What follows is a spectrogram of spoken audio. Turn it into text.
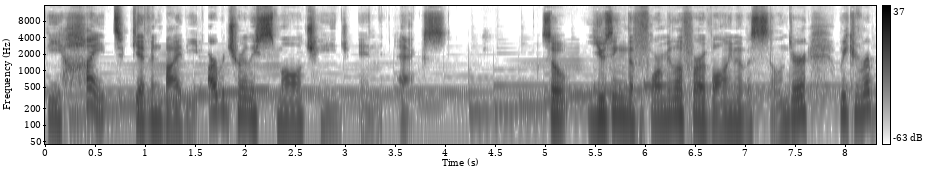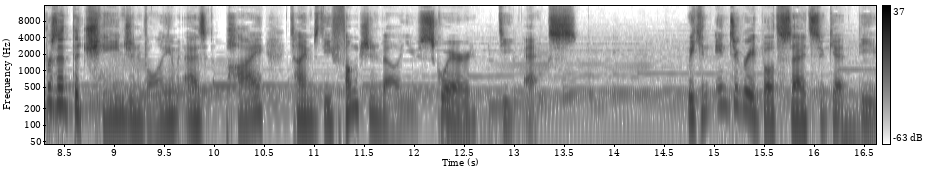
the height given by the arbitrarily small change in x. So using the formula for a volume of a cylinder, we can represent the change in volume as pi times the function value squared dx. We can integrate both sides to get the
